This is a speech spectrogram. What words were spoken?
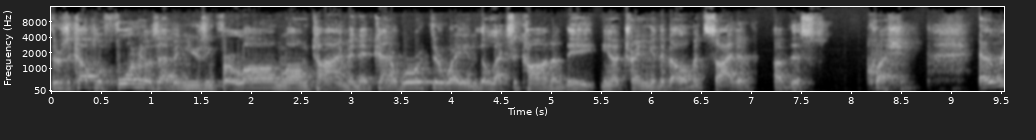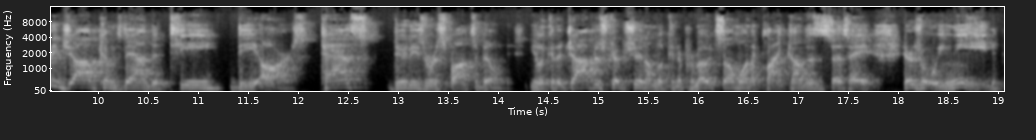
there's a couple of formulas I've been using for a long, long time, and they've kind of worked their way into the lexicon of the you know training and development side of of this question. Every job comes down to TDRs tasks, duties, and responsibilities. You look at a job description, I'm looking to promote someone, a client comes and says, Hey, here's what we need.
